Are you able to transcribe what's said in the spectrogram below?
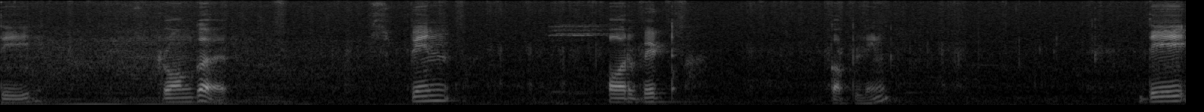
the stronger spin orbit coupling. The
